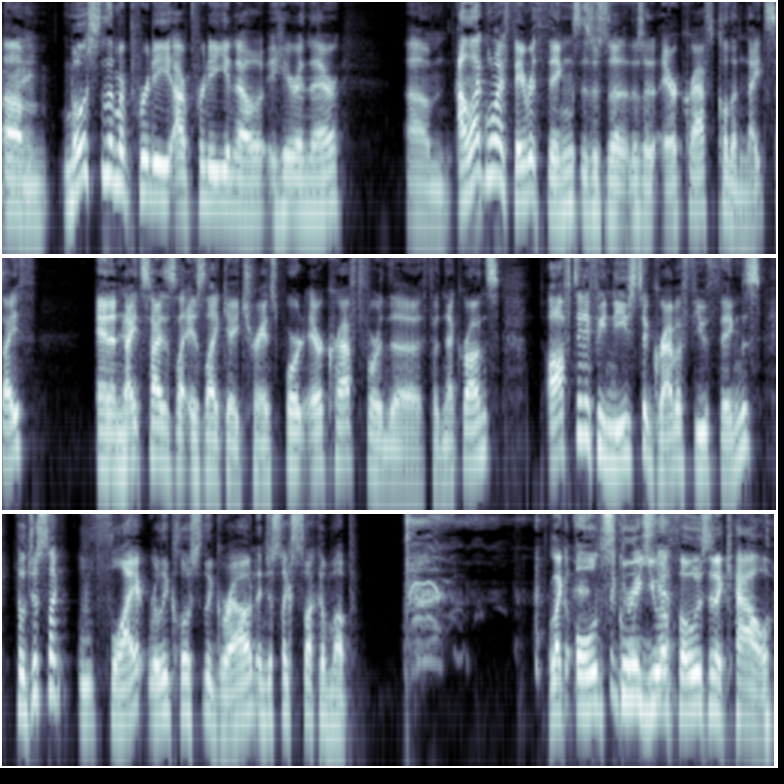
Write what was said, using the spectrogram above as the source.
Um, most of them are pretty are pretty you know here and there. Um, I like one of my favorite things is there's a there's an aircraft called a night scythe, and a Okay. night scythe is like is like a transport aircraft for the for Necrons. Often, if he needs to grab a few things, he'll just like fly it really close to the ground and just like suck them up, like old a school. UFOs and a cow.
